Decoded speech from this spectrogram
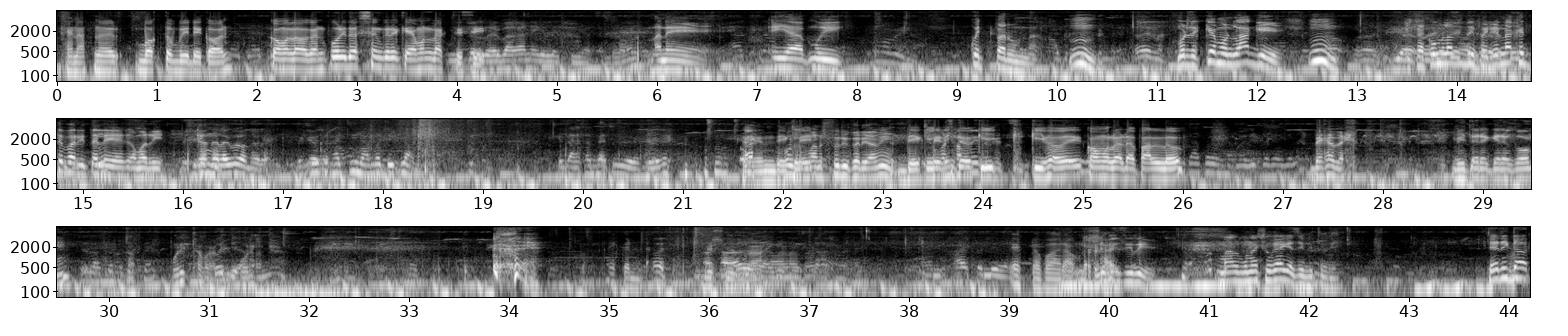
এখন আপনার বক্তব্য রেকন কমলা বাগান পরিদর্শন করে কেমন লাগতেছে? মানে এইয়া মুই কইতে পারুম না। হুম মোর কেমন লাগে হুম। একটা কমলা যদি ফেটে না খেতে পারি তাহলে আমার তো কি কীভাবে কমলাটা পারল? দেখা যায় ভিতরে কীরকম? পরীক্ষা পরীক্ষা। একটা পার আমরা মাল মনে হয় শুকায় গেছে ভিতরে। এদিক ধর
